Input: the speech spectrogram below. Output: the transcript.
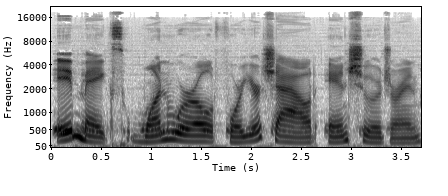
It makes one world for your child and children.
